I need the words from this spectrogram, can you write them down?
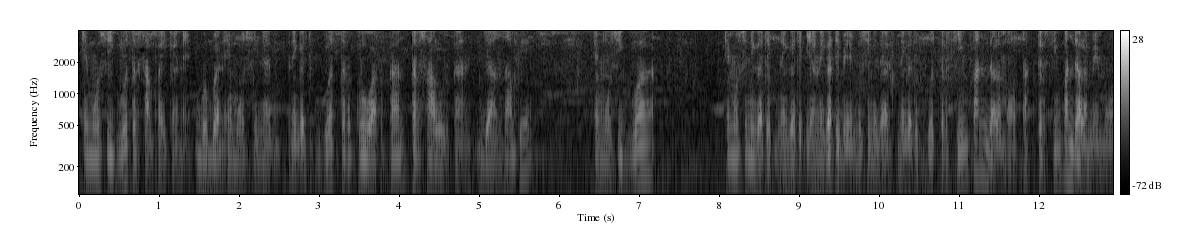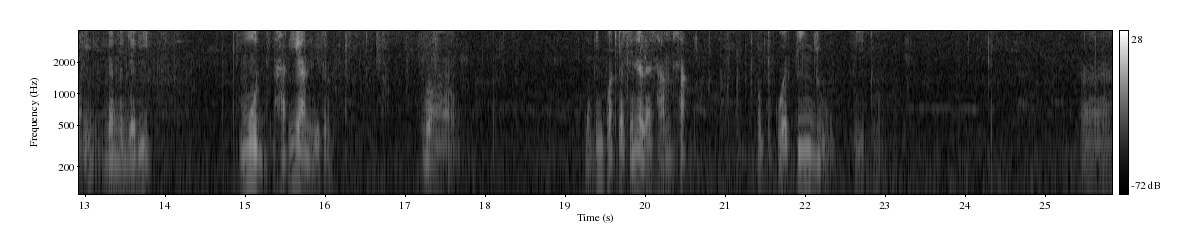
emosi gue tersampaikan beban emosi negatif gue terkeluarkan tersalurkan. Jangan sampai emosi gue emosi negatif negatif yang negatif ya emosi negatif gue tersimpan dalam otak tersimpan dalam memori dan menjadi mood harian gitu. Gue mungkin podcast ini adalah samsak untuk gue tinju gitu. Uh,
